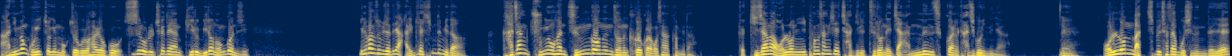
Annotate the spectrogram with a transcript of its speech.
아니면 공익적인 목적으로 하려고 스스로를 최대한 뒤로 밀어놓은 건지 일반 소비자들이 알기가 힘듭니다. 가장 중요한 증거는 저는 그걸 거라고 생각합니다. 그러니까 기자나 언론인이 평상시에 자기를 드러내지 않는 습관을 가지고 있느냐. 네. 언론 맛집을 찾아보시는 데에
